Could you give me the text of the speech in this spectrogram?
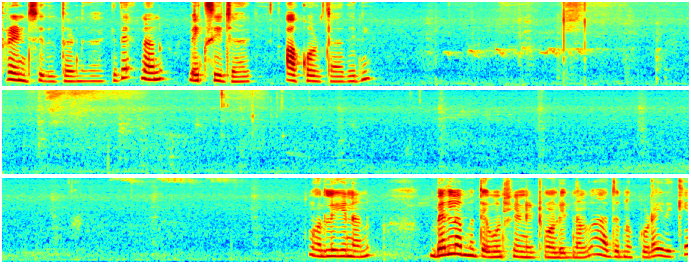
ಫ್ರೆಂಡ್ಸ್ ಇದು ತಣ್ಣಗಾಗಿದೆ. ನಾನು ಮಿಕ್ಸಿ ಜಾರ್ಗೆ ಹಾಕ್ಕೊಳ್ತಾ ಇದ್ದೀನಿ. ಮೊದಲಿಗೆ ನಾನು ಬೆಲ್ಲ ಮತ್ತು ಹುಣಸೆಹಣ್ಣು ಇಟ್ಕೊಂಡಿದ್ನಲ್ವ, ಅದನ್ನು ಕೂಡ ಇದಕ್ಕೆ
